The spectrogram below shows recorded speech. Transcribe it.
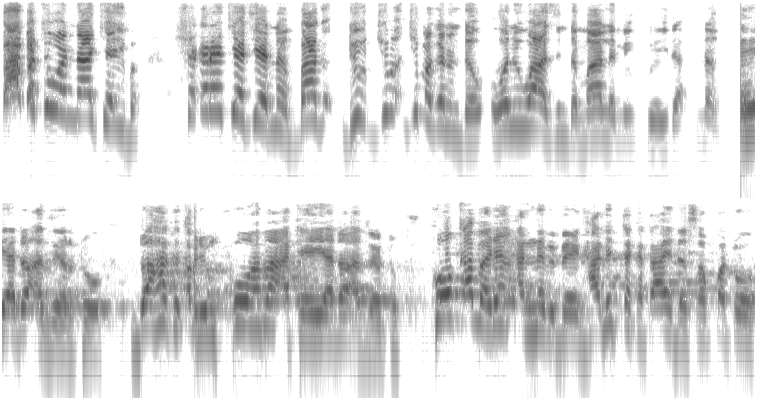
Ba batu wannan ake yi ba. Shekaran jiya jiya nan ba ji maganar da wani wa'azin da malamin ku yi da nan. Tahiyya don a ziyarto. Don haka kabarin kowa ba a tahiyya don a ziyarto. Ko kabarin annabi bai halitta ka tahi da sakkwato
